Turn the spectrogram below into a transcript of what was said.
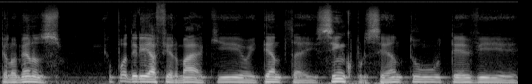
pelo menos eu poderia afirmar que 85% teve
